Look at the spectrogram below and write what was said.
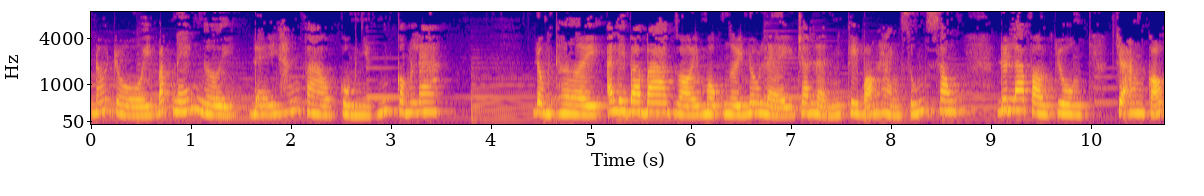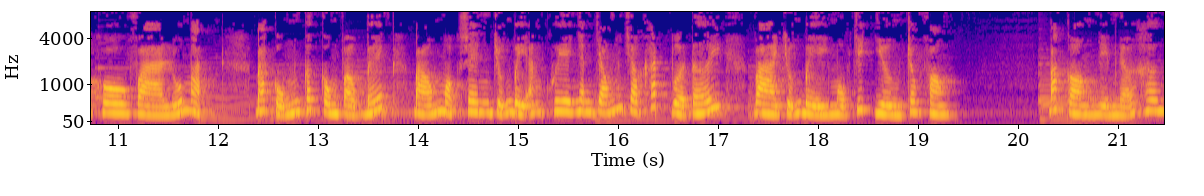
Nói rồi bắt né người để hắn vào cùng những con la. Đồng thời, Alibaba gọi một người nô lệ ra lệnh khi bỏ hàng xuống xong, đưa la vào chuồng cho ăn cỏ khô và lúa mạch. Bác cũng cất công vào bếp, bảo một sen chuẩn bị ăn khuya nhanh chóng cho khách vừa tới và chuẩn bị một chiếc giường trong phòng. Bác còn niềm nở hơn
